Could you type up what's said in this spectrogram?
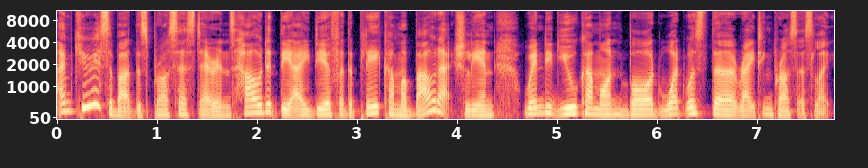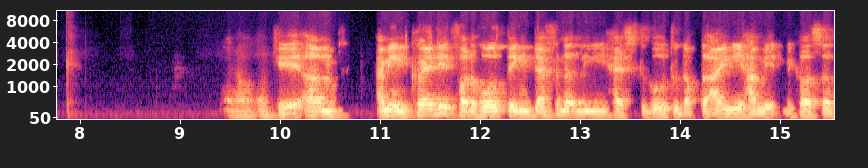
I'm curious about this process terence how did the idea for the play come about actually? And when did you come on board? What was the writing process like? Oh, okay. Um I mean, credit for the whole thing definitely has to go to Dr. Aini Hamid because uh,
